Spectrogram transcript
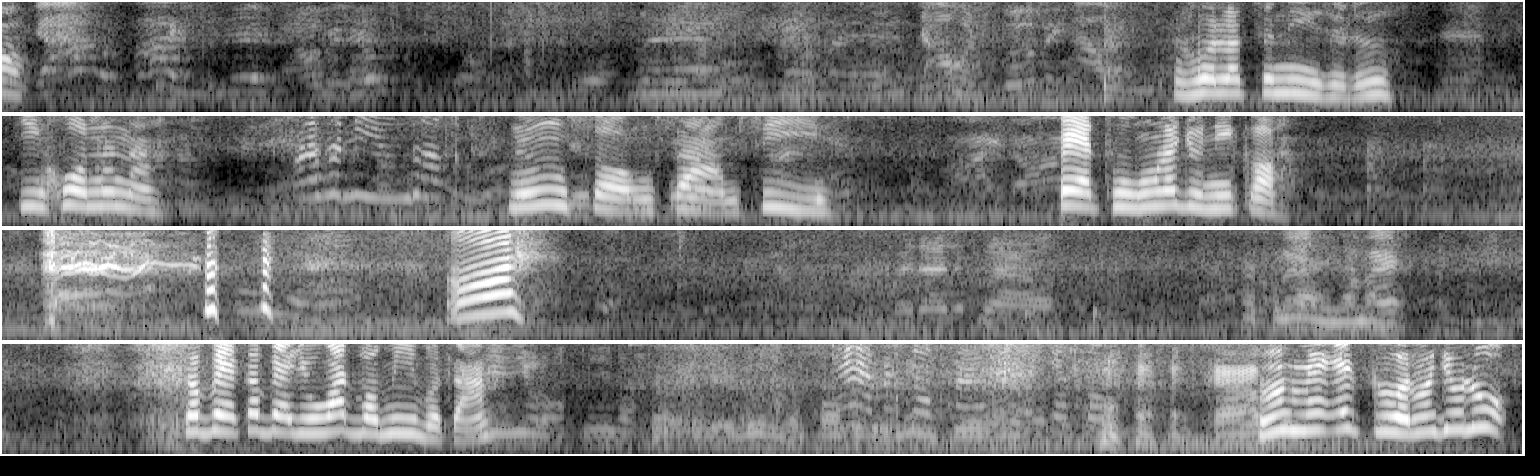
เฮ้ยรัชนีเถอะเด้อกี่คนนั่นน่ะหนึ่งสองสามสี่แปดถุงแล้วอยู่นี่ก่อนโอ้ยให้คุณใหญ่นะนะกระแบะกระแบะอยู่วัดบ่มีบ่จ๊ะนี่หรอกนี่หรอกผู้ใหญ่รุ่นกับพ่อผู้ใหญ่รุ่นเจอกันนะครับฮะแม่เอ็ดเกิดมาอยู่ลูก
